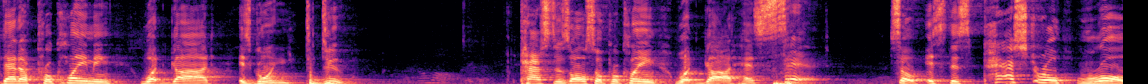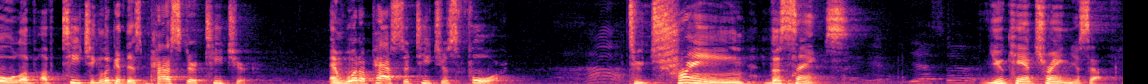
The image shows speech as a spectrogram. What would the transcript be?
that of proclaiming what God is going to do. Pastors also proclaim what God has said. So it's this pastoral role of, of teaching. Look at this pastor teacher. And what are pastor teachers for? To train the saints. You can't train yourself.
